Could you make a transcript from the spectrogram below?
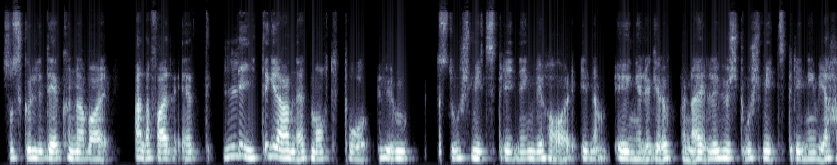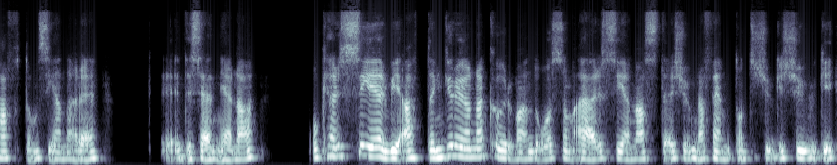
så skulle det kunna vara i alla fall ett lite grann ett mått på hur stor smittspridning vi har i de yngre grupperna eller hur stor smittspridning vi har haft de senare eh, decennierna. Och här ser vi att den gröna kurvan då som är senaste 2015 till 2020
